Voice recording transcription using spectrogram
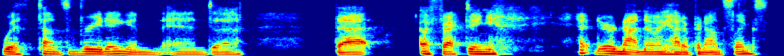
with tons of reading and and uh, that affecting or not knowing how to pronounce things?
